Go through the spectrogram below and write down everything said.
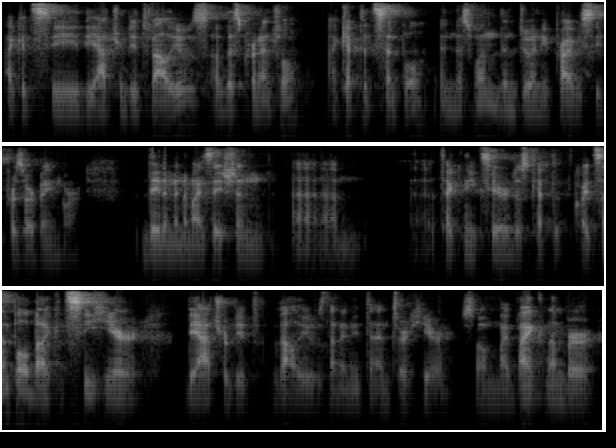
I could see the attribute values of this credential. I kept it simple in this one, didn't do any privacy preserving or data minimization um, uh, techniques here, just kept it quite simple, but I could see here the attribute values that I need to enter here. So my bank number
